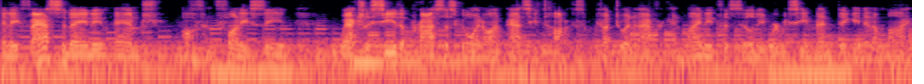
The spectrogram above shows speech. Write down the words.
In a fascinating and often funny scene, we actually see the process going on as he talks. We cut to an African mining facility where we see men digging in a mine.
